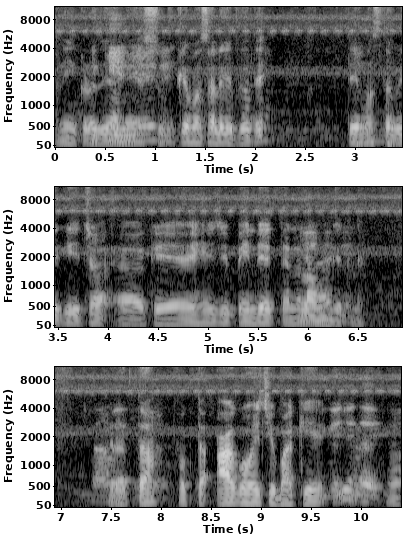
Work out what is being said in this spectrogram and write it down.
आणि इकडं जे आम्ही सुके मसाले घेतले होते ते मस्तपैकी याच्या हे जे पेंदे आहेत त्यांना लावून घेतले. तर आता फक्त आग व्हायची बाकी आहे.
